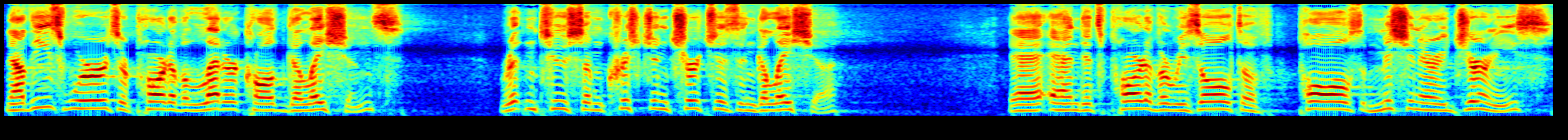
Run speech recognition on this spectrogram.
Now, these words are part of a letter called Galatians, written to some Christian churches in Galatia. And it's part of a result of Paul's missionary journeys.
